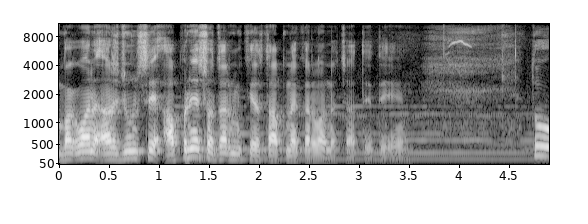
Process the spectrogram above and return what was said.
भगवान अर्जुन से अपने स्वधर्म की स्थापना करवाना चाहते थे। तो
